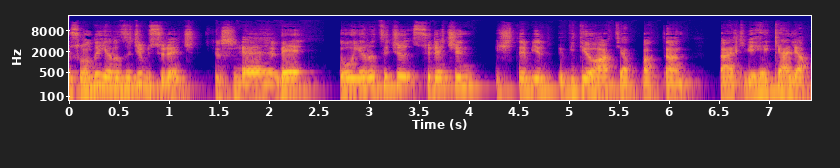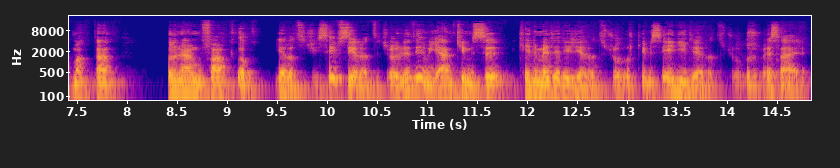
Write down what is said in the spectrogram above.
sonunda yaratıcı bir süreç. Kesinlikle. Ee, ve o yaratıcı sürecin işte bir video art yapmaktan belki bir heykel yapmaktan önemli farkı yok. Yaratıcıysa hepsi yaratıcı öyle değil mi? Yani kimisi kelimeleriyle yaratıcı olur, kimisi eliyle yaratıcı olur vesaire.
